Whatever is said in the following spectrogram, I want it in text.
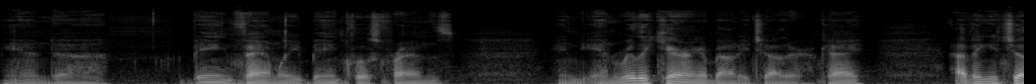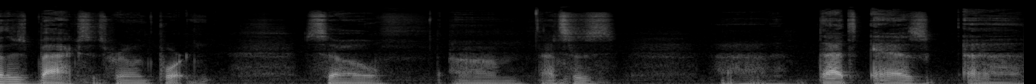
and uh, being family, being close friends, and, and really caring about each other, okay? Having each other's backs is real important. So um, that's as uh, that's as uh,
